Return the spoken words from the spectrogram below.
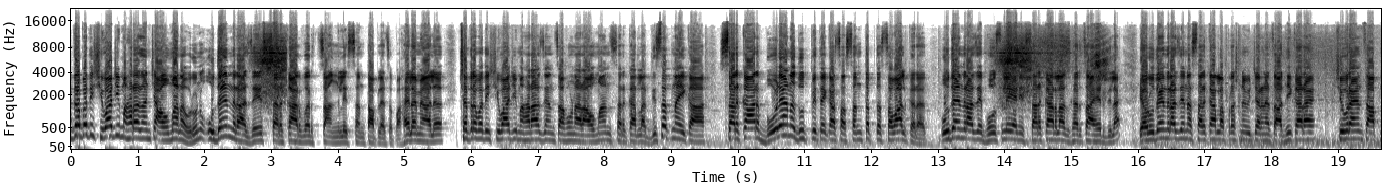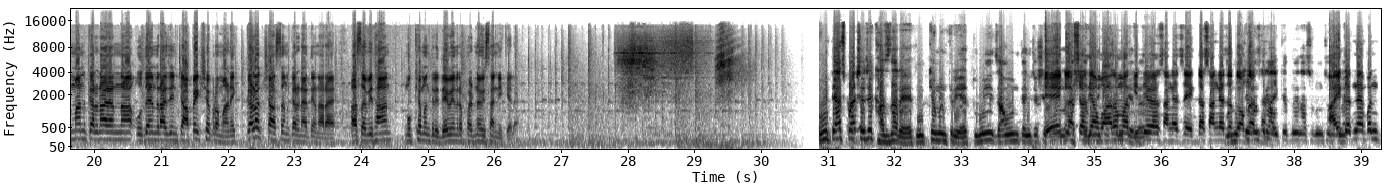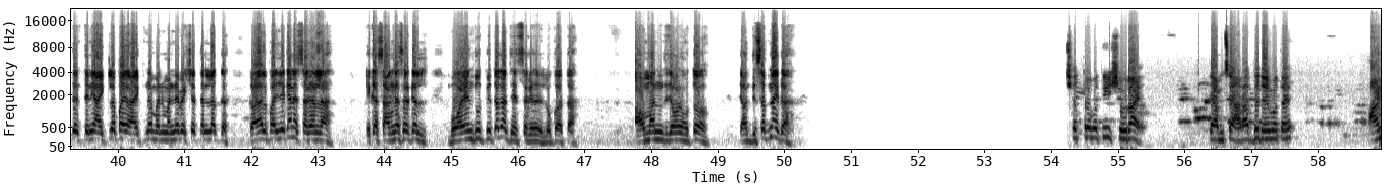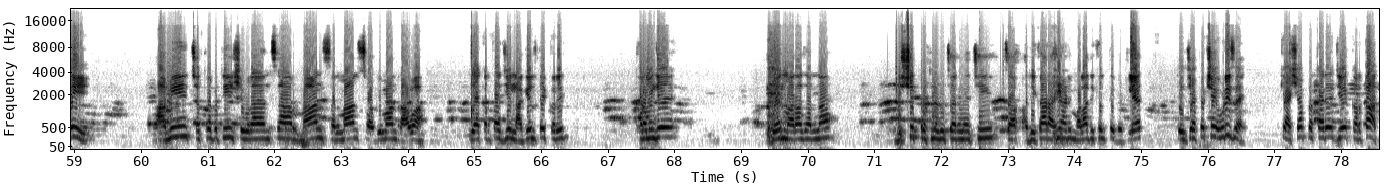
छत्रपती शिवाजी महाराजांच्या अवमानावरून उदयनराजे सरकारवर चांगले संतापल्याचं पाहायला मिळालं. छत्रपती शिवाजी महाराज यांचा होणारा अवमान सरकारला दिसत नाही का? सरकार बोळ्यानं दूध पिते का असा संतप्त सवाल करत उदयनराजे भोसले यांनी सरकारलाच घरचा आहेर दिलाय. यावर उदयनराजेंना सरकारला प्रश्न विचारण्याचा अधिकार आहे. शिवरायांचा अपमान करणाऱ्यांना उदयनराजेंच्या अपेक्षेप्रमाणे कडक शासन करण्यात येणार आहे असं विधान मुख्यमंत्री देवेंद्र फडणवीसांनी केलंय. तुम्ही त्याच पक्षाचे खासदार आहेत मुख्यमंत्री आहेत तुम्ही जाऊन त्यांच्याशी एक लक्षात घ्या वारंवार. किती वेळा सांगायचं एकदा सांगायचं दोनदा मुख्यमंत्री सांगायचं. ऐकत नाहीत असं तुमचं म्हणणं ऐकत नाही पण ते- त्यांनी ऐकलं पाहिजे ऐकणं म्हण- म्हणण्यापेक्षा त्यांना क- कळायला पाहिजे का नाही सगळ्यांना? एका सांगण्यासारखं बोळ्यान दूध पितं का ते सगळे लोक आता? अवमान जेव्हा होतं तेव्हा दिसत नाही का? छत्रपती शिवराय हे आमचे आराध्य दैवत आहे आणि आम्ही छत्रपती शिवरायांचा मान सन्मान स्वाभिमान राहावा याकरता जे लागेल ते करेल खरं म्हणजे जैन महाराजांना निश्चित प्रश्न विचारण्याची अधिकार आहे आणि मला देखील ते भेटले आहेत. त्यांची अपेक्षा एवढीच आहे की अशा प्रकारे जे करतात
